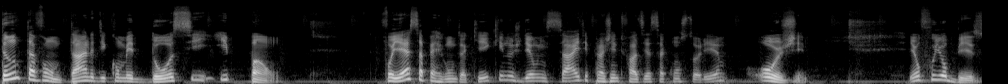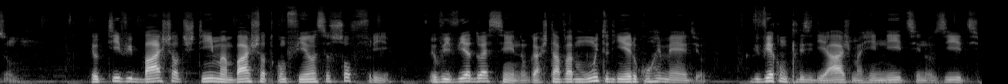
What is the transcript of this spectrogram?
tanta vontade de comer doce e pão? Foi essa pergunta aqui que nos deu um insight para a gente fazer essa consultoria hoje. Eu fui obeso. Eu tive baixa autoestima, baixa autoconfiança, eu sofri. Eu vivia adoecendo, gastava muito dinheiro com remédio. Vivia com crise de asma, rinite, sinusite.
